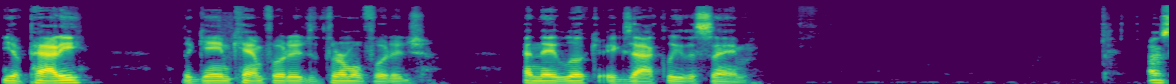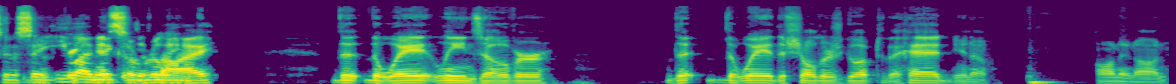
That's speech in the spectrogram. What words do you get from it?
you have Patty, the game cam footage, the thermal footage, and they look exactly the same. I was going to say the Eli makes a the really thigh, the the way it leans over, the the way the shoulders go up to the head, you know, on and on.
